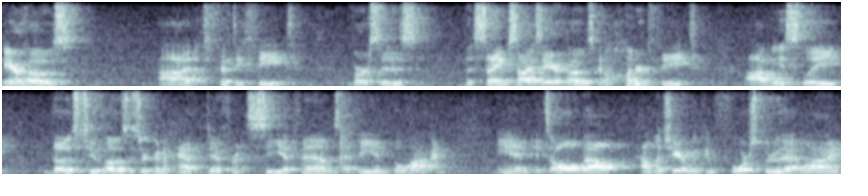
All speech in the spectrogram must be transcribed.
air hose uh, that's 50 feet versus the same size air hose in 100 feet, obviously those two hoses are going to have different CFMs at the end of the line. And it's all about how much air we can force through that line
